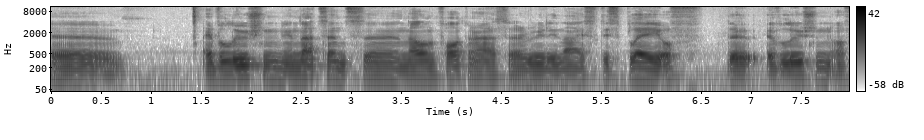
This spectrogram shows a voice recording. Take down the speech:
uh, evolution in that sense. Uh, and Allen Falkner has a really nice display of the evolution of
